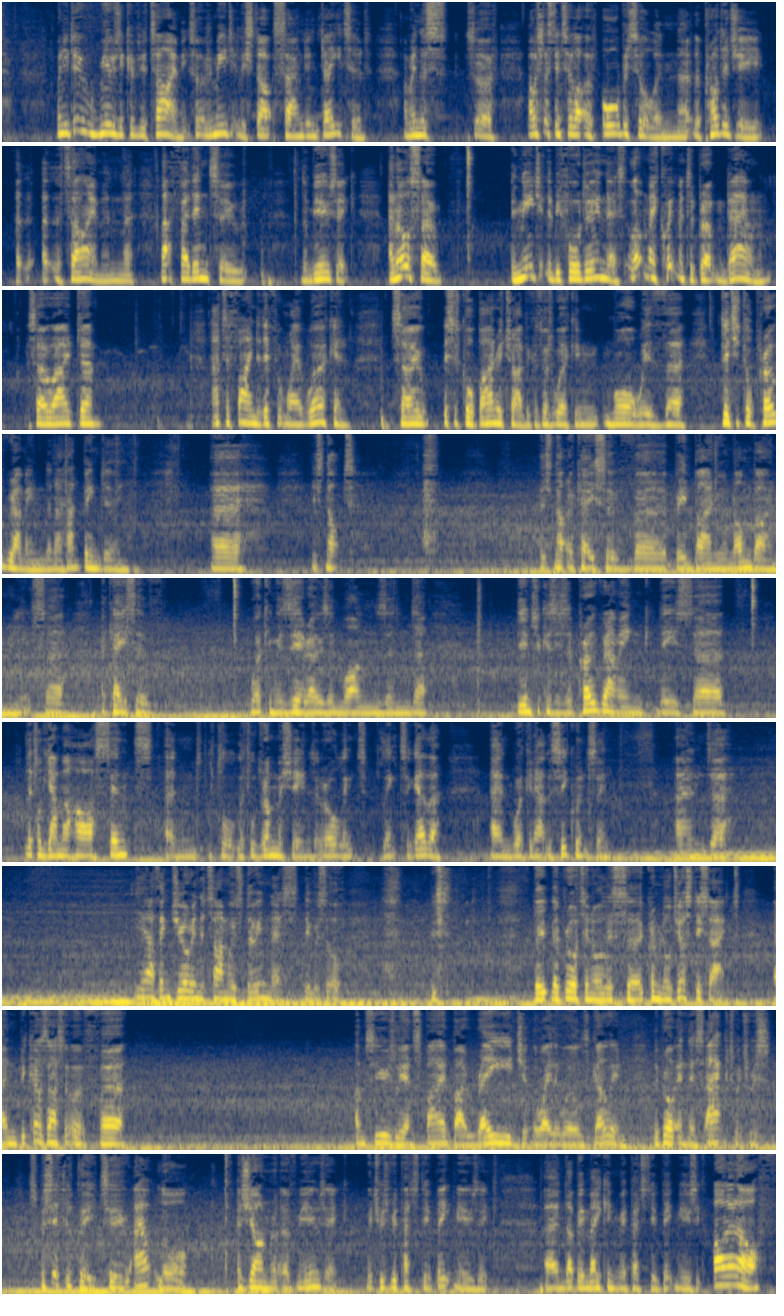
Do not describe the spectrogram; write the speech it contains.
when you do music of your time, it sort of immediately starts sounding dated. I mean, there's sort of, I was listening to a lot of Orbital and uh, The Prodigy at, at the time and uh, that fed into the music and also immediately before doing this a lot of my equipment had broken down so I'd um, had to find a different way of working. So this is called binary tribe because I was working more with uh, digital programming than I had been doing. Uh, it's not it's not a case of uh, being binary or non-binary. It's uh, a case of working with zeros and ones and uh, the intricacies of programming these uh, little Yamaha synths and little little drum machines that are all linked linked together and working out the sequencing. And uh, yeah I think during the time I was doing this it was sort of they, they brought in all this uh, criminal justice act. And because I sort of uh, I'm usually inspired by rage at the way the world's going. They brought in this act which was specifically to outlaw a genre of music, which was repetitive beat music. And I've been making repetitive beat music on and off.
